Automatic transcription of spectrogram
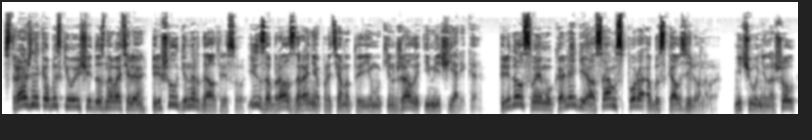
Стражник, обыскивающий дознавателя, перешел к Генердалтрису и забрал заранее протянутые ему кинжалы и меч Ярика. Передал своему коллеге, а сам споро обыскал Зеленого. Ничего не нашел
